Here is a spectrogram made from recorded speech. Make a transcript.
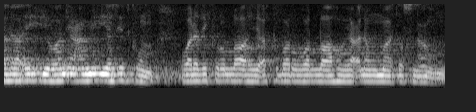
آلائه ونعمه يزدكم. ولذكر الله أكبر والله يعلم ما تصنعون.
